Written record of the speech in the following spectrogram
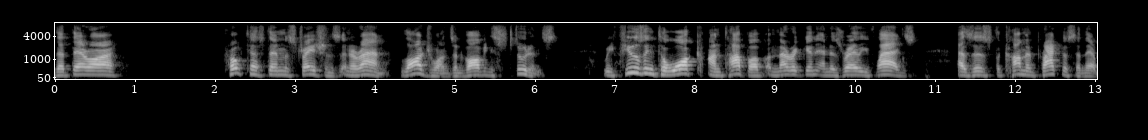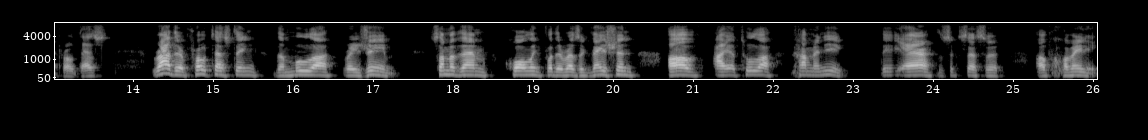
that there are protest demonstrations in Iran, large ones involving students refusing to walk on top of American and Israeli flags, as is the common practice in their protests, rather protesting the mullah regime, some of them calling for the resignation of Ayatollah Khamenei, the heir, the successor of Khomeini.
